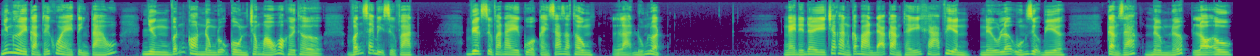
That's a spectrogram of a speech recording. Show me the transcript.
Những người cảm thấy khỏe, tỉnh táo nhưng vẫn còn nồng độ cồn trong máu hoặc hơi thở vẫn sẽ bị xử phạt. Việc xử phạt này của cảnh sát giao thông là đúng luật. Ngay đến đây chắc hẳn các bạn đã cảm thấy khá phiền nếu lỡ uống rượu bia. Cảm giác nơm nớp, lo âu,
